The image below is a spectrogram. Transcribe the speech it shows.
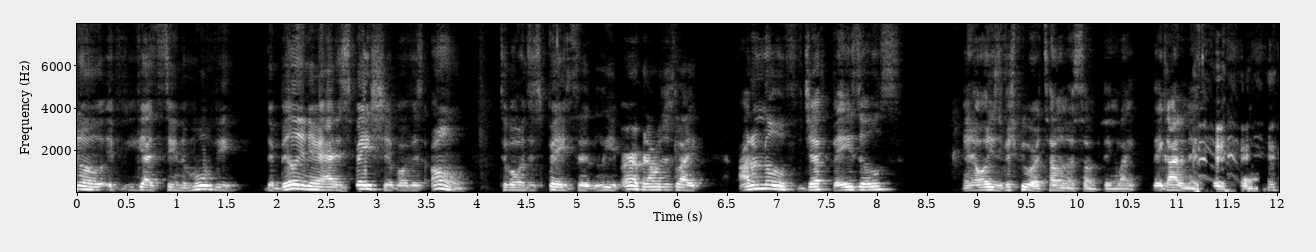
know, if you guys seen the movie, the billionaire had a spaceship of his own to go into space to leave Earth. And I was just like, I don't know if Jeff Bezos and all these rich people are telling us something. Like they got in this.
